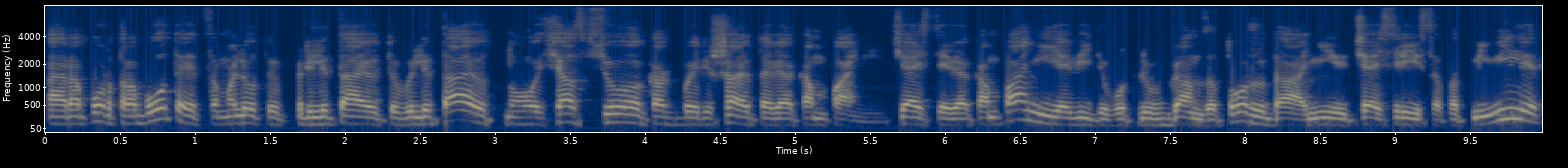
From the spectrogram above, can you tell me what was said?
аэропорт работает, самолеты прилетают и вылетают, но сейчас все как бы решают авиакомпании. Часть авиакомпаний, я видел, вот Люфтганза тоже, да, они часть рейсов отменили,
